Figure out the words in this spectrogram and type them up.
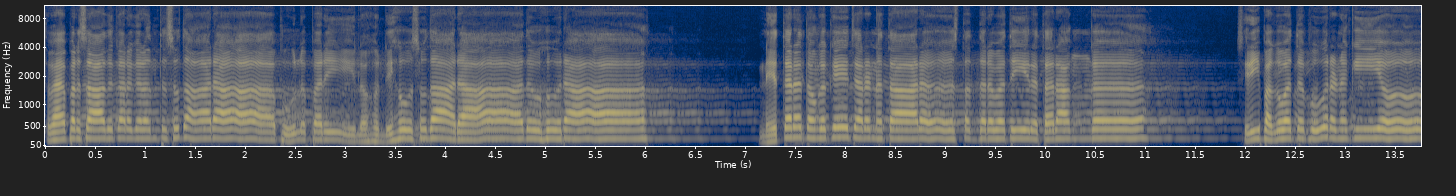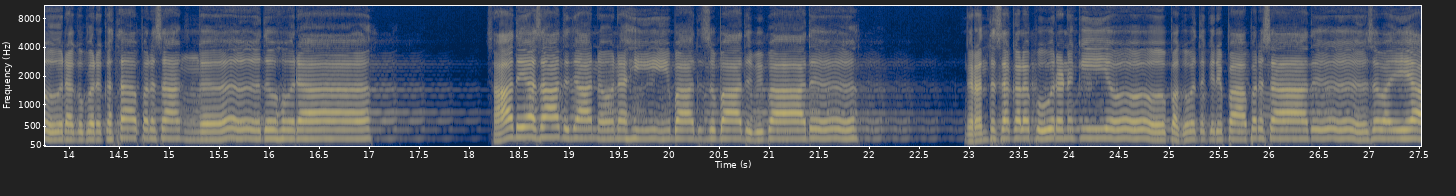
ਤਵੈ ਪ੍ਰਸਾਦ ਕਰ ਗ੍ਰੰਥ ਸੁਧਾਰਾ ਭੂਲ ਪਰੀ ਲੋਹ ਲਿਹੋ ਸੁਧਾਰਾ ਦੋਹਰਾ ਨੇਤਰ ਤੁੰਗ ਕੇ ਚਰਨ ਤਾਰ ਸਤਦਰਵਤੀ ਤਰੰਗ ਸ੍ਰੀ ਭਗਵਤ ਪੂਰਨ ਕੀਓ ਰਗਬਰ ਕਥਾ ਪ੍ਰਸੰਗ ਦੋਹਰਾ ਸਾਧ ਅਸਾਧ ਜਾਨੋ ਨਹੀਂ ਬਾਦ ਸੁਬਾਦ ਵਿਵਾਦ ਗ੍ਰੰਥ ਸਕਲ ਪੂਰਨ ਕੀਓ ਭਗਵਤ ਕਿਰਪਾ ਪ੍ਰਸਾਦ ਸਵਈਆ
